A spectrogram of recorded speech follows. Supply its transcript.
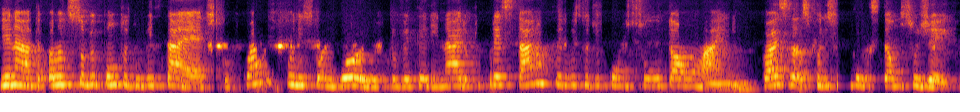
Renata, falando sobre o ponto de vista ético, quais as punições hoje para o veterinário que prestaram serviço de consulta online? Quais as punições que eles estão sujeitos?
